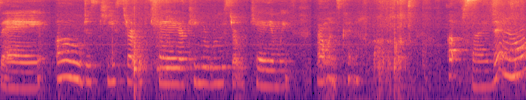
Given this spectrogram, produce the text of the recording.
say, oh, does key start with K or kangaroo start with K? And we, that one's kind of upside down,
